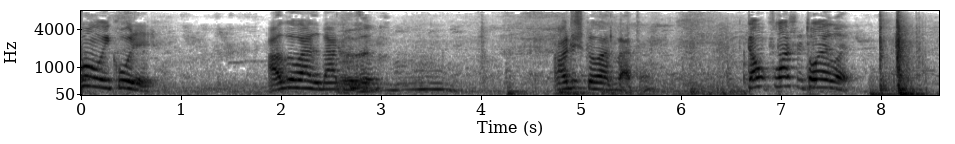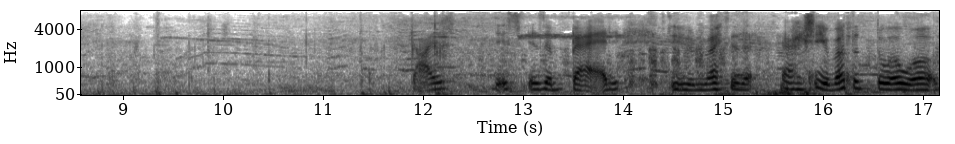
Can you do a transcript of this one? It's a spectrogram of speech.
won't record it. I'll go out of the bathroom soon. I'll just go out of the bathroom. Don't flush the toilet. Guys, this is a bad dude. Max is actually about to throw up.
